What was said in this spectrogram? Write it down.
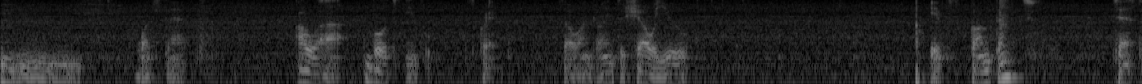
um, what's that? Our boot info script. So I'm going to show you its content just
